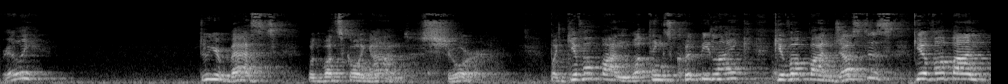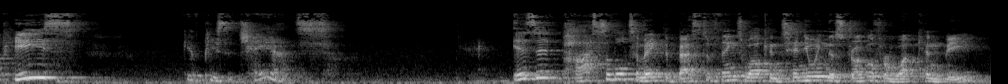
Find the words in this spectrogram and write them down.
Really? Do your best with what's going on, sure. But give up on what things could be like? Give up on justice? Give up on peace? Give peace a chance. Is it possible to make the best of things while continuing the struggle for what can be?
